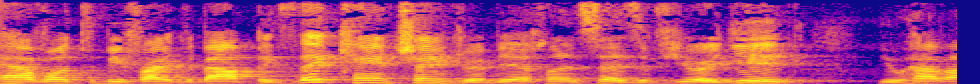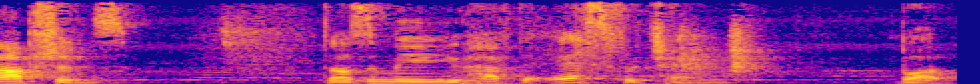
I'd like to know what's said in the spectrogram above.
have what to be frightened about because they can't change. Rabbi Yechon says if you're a Yid, you have options. Doesn't mean you have to ask for change. But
